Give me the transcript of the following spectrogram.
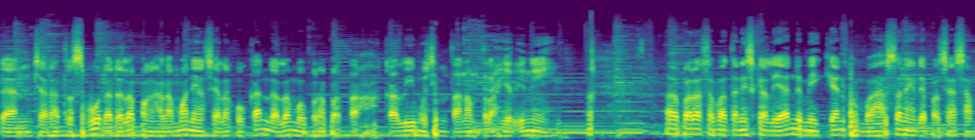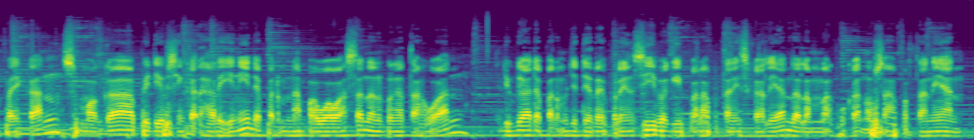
Dan cara tersebut adalah pengalaman yang saya lakukan dalam beberapa kali musim tanam terakhir ini. Eh, para sahabat tani sekalian demikian pembahasan yang dapat saya sampaikan. Semoga video singkat hari ini dapat menambah wawasan dan pengetahuan juga dapat menjadi referensi bagi para petani sekalian dalam melakukan usaha pertanian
